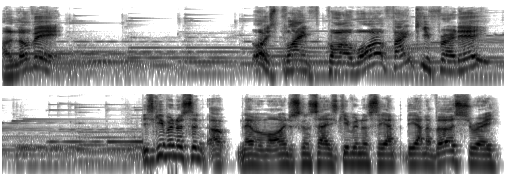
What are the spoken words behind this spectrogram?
I love it. Oh, he's playing for quite a while. Thank you, Freddy. He's giving us an... Oh, never mind. I'm just going to say he's giving us the, the anniversary.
